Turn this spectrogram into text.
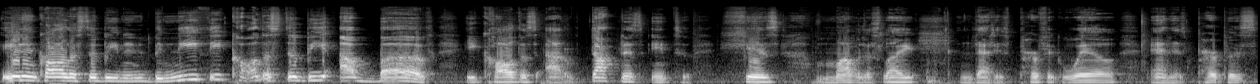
He didn't call us to be beneath, He called us to be above. He called us out of darkness into His marvelous light, and that his perfect will and his purpose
